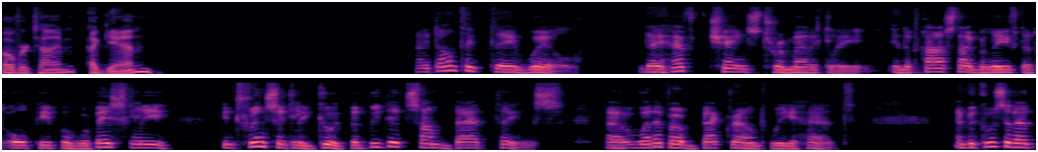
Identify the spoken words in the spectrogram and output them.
over time again? I don't think they will. They have changed dramatically. In the past, I believed that all people were basically intrinsically good, but we did some bad things, uh, whatever background we had. And because of that,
